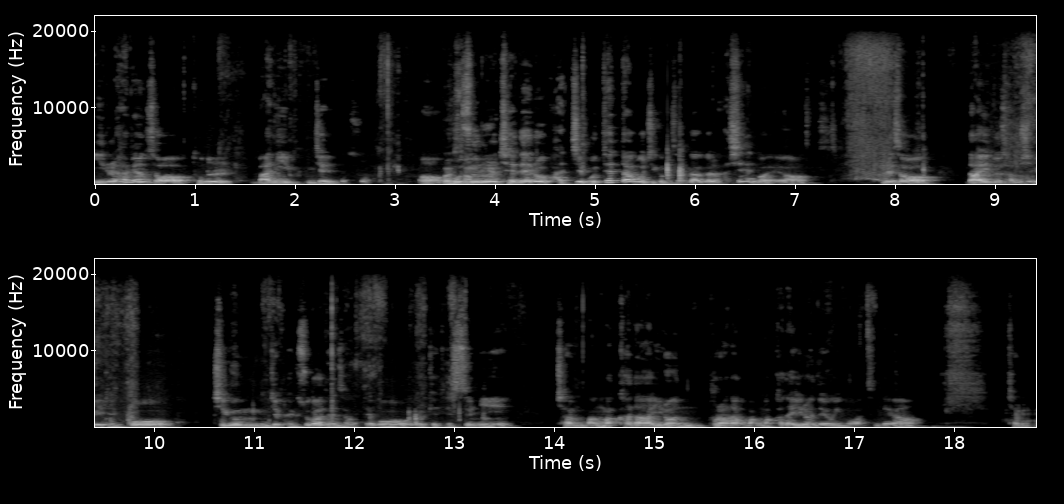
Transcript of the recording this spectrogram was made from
일을 하면서 돈을 많이 이제 어, 벌써 보수를 없네요. 제대로 받지 못했다고 지금 생각을 하시는 거예요. 그래서 나이도 30이 됐고 지금 이제 백수가 된 상태고 이렇게 됐으니 참 막막하다 이런 불안하고 막막하다 이런 내용인 것 같은데요. 참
